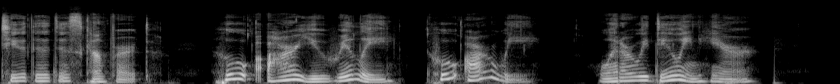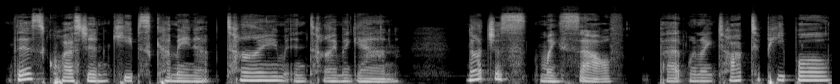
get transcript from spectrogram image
to the discomfort. Who are you really? Who are we? What are we doing here? This question keeps coming up time and time again. Not just myself, but when I talk to people,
